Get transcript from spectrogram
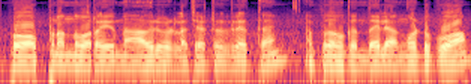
ഇപ്പോൾ ഓപ്പൺ എന്ന് പറയുന്ന ആ ഒരു വെള്ളച്ചാട്ടത്തിലെത്താൻ. അപ്പോൾ നമുക്ക് എന്തായാലും അങ്ങോട്ട് പോവാം.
